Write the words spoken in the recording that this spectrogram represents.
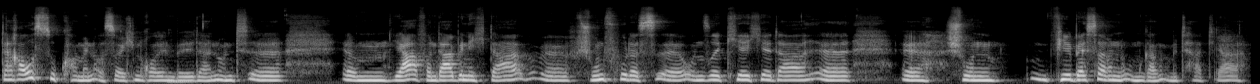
da rauszukommen aus solchen Rollenbildern. Und äh, ähm, ja, von da bin ich da äh, schon froh, dass äh, unsere Kirche da äh, äh, schon einen viel besseren Umgang mit hat, ja.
